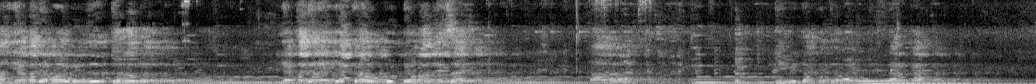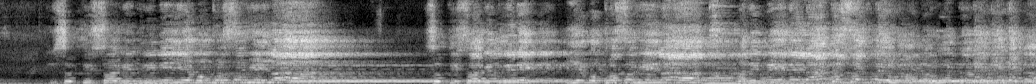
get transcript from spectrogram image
आणि एखाद्या माऊलीने जर ठरवलं एखाद्याला एक राऊंड गुंटेवर आणायचं आहे. ही. मी ताकद त्या बाईमध्ये. कारण का? सती सावित्रीने येम फसविला सती सावित्रीने येम फसविला आणि मेलेला तो सत्यवान उठविला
